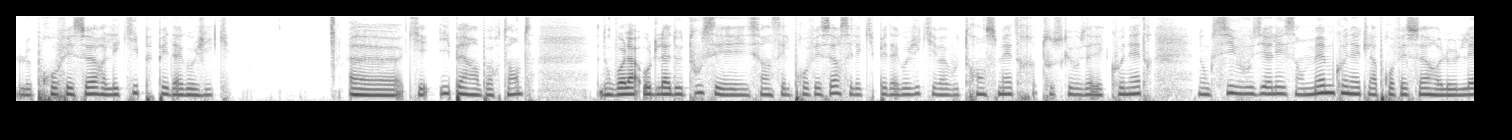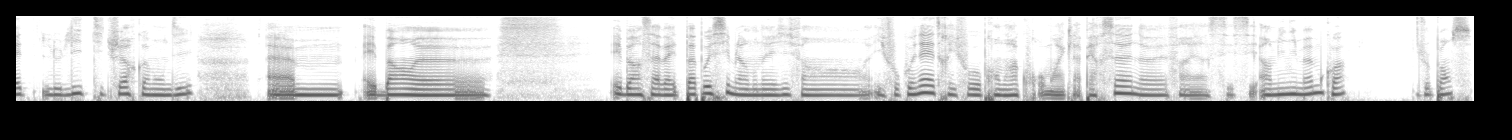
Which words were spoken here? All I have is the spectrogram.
le professeur, l'équipe pédagogique euh, qui est hyper importante. Donc voilà, au-delà de tout, c'est le professeur, c'est l'équipe pédagogique qui va vous transmettre tout ce que vous allez connaître. Donc si vous y allez sans même connaître la professeure, le lead, le lead teacher comme on dit, euh, eh ben eh ben ça va être pas possible à mon avis. Enfin, il faut connaître, il faut prendre un cours au moins avec la personne. Euh, enfin, c'est un minimum quoi, je pense.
